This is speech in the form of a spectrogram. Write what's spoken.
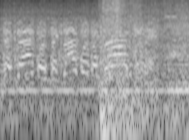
attack, attack, the attack!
